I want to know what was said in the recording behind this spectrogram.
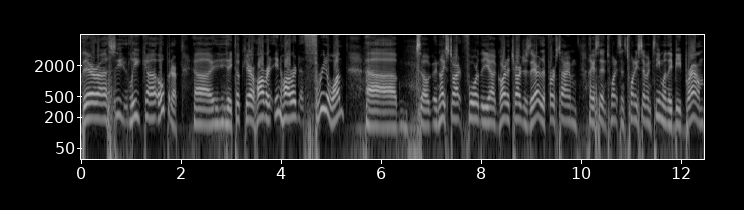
their uh, league uh, opener. Uh, they took care of Harvard in Harvard, three to one. Uh, so a nice start for the uh, Garnet Chargers there. The first time, like I said, 20, since 2017 when they beat Brown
